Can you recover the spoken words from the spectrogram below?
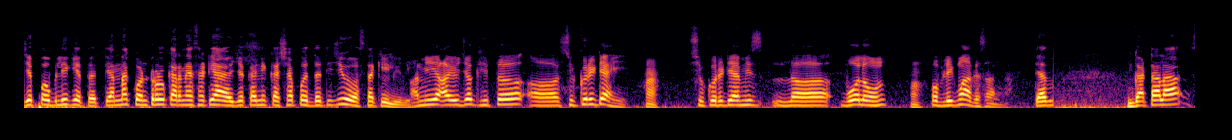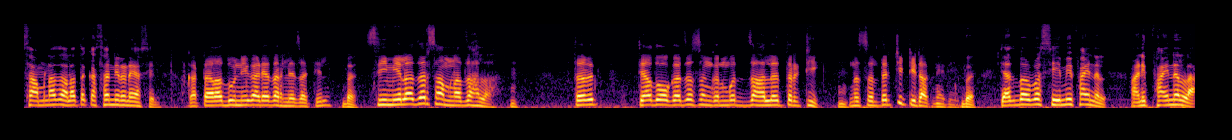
जे पब्लिक येतं त्यांना कंट्रोल करण्यासाठी आयोजकांनी कशा पद्धतीची व्यवस्था केलेली? आम्ही आयोजक इथं सिक्युरिटी आहे. हां. सिक्युरिटी आम्ही ल- बोलवून. पब्लिक मागं सांगणार त्याच गटाला सामना झाला तर कसा निर्णय असेल? गटाला दोन्ही गाड्या धरल्या जातील. बर. सीमेला जर सामना झाला तर त्या दोघांचं संगनमत झालं तर ठीक नसेल तर चिठ्ठी टाकण्यात येईल. बर. त्याचबरोबर सेमीफायनल आणि फायनलला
